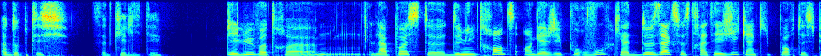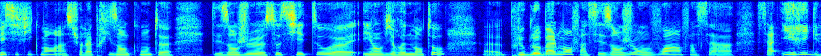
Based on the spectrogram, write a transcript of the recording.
adopté cette qualité. J'ai lu votre euh, La Poste 2030 engagée pour vous, qui a deux axes stratégiques hein, qui portent spécifiquement hein, sur la prise en compte euh, des enjeux sociétaux et environnementaux. plus globalement, enfin ces enjeux, on le voit, hein, enfin ça, ça irrigue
